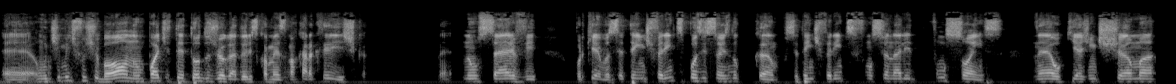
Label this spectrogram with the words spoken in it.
É, um time de futebol não pode ter todos os jogadores com a mesma característica. Né? Não serve porque você tem diferentes posições no campo, você tem diferentes funções, né? O que a gente chama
